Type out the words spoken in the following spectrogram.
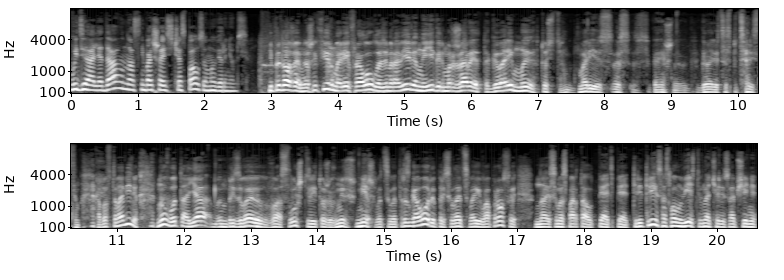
в идеале, да? У нас небольшая сейчас пауза, и мы вернемся. И продолжаем наш эфир. Мария Фролов, Владимир Аверин и Игорь Маржаретта. Говорим мы, то есть Мария, конечно, говорит со специалистом об автомобилях. Ну вот, а я призываю вас, слушателей, тоже вмешиваться в этот разговор и присылать свои вопросы на смс-портал 5533 со словом «Вести» в начале сообщения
